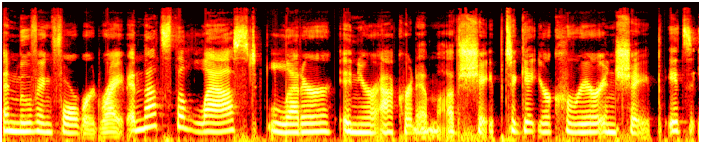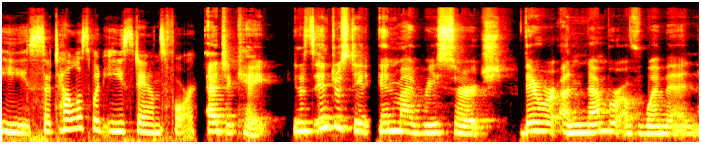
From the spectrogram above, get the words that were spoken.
and moving forward, right? And that's the last letter in your acronym of SHAPE to get your career in shape. It's E. So tell us what E stands for. Educate. You know, it's interesting in my research, there were a number of women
